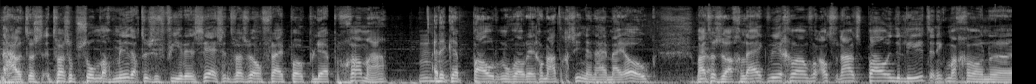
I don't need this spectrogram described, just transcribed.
Nou, het was, het was op zondagmiddag tussen 4 en 6. En het was wel een vrij populair programma. Mhm. En ik heb Paul nog wel regelmatig gezien en hij mij ook. Maar het was wel gelijk weer gewoon van als vanouds Paul in de lead. En ik mag gewoon... eh,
